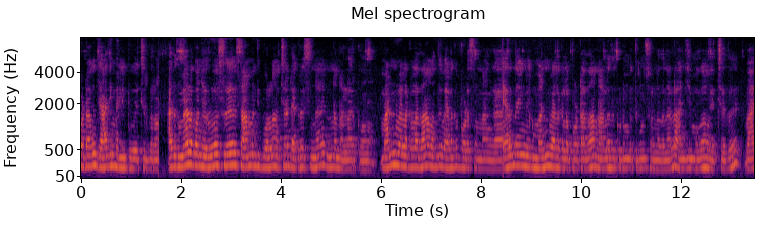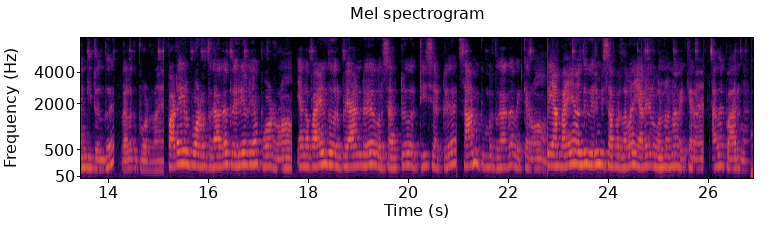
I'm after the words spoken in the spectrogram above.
போட்டாவும் ஜாதி மல்லிப்பூ வச்சிருக்கிறோம். அதுக்கு மேலே கொஞ்சம் ரோஸு சாமந்தி பூலாம் வச்சா டெக்கரேஷனு இன்னும் நல்லாயிருக்கும். மண் விளக்குல தான் வந்து விளக்கு போட சொன்னாங்க. இறந்தவங்களுக்கு மண் விளக்குல போட்டால் தான் நல்லது குடும்பத்துக்குன்னு சொன்னதுனால அஞ்சு முகம் வச்சது. வாங்கிட்டு வந்து விளக்கு போடுறேன். படையல் போடுறதுக்காக பெரியலையா போடுறோம். எங்கள் பையனுக்கு ஒரு பேண்ட்டு ஒரு ஷர்ட்டு ஒரு டிஷர்ட்டு சாமி கும்பிட்றதுக்காக வைக்கிறோம். இப்போ என் பையன் வந்து விரும்பி சாப்பிட்றதெல்லாம் இலையில ஒன்று ஒன்றா வைக்கிறேன். அதை பாருங்கள்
